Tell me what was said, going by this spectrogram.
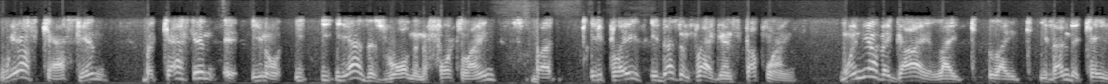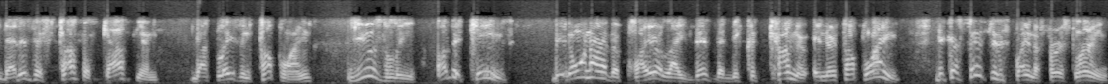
we have Kassian, but Kassian eh, you know he, he has his role in the fourth line, but he plays he doesn't play against top line when you have a guy like like Evander Kane that is as tough as Kassian that plays in top line, usually other teams they don't have a player like this that they could counter in their top line. Because since he's playing the first line,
